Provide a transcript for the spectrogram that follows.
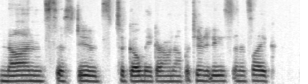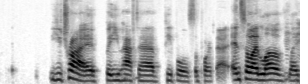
non-cis dudes to go make our own opportunities. And it's like you try but you have to have people support that. And so i love mm-hmm. like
